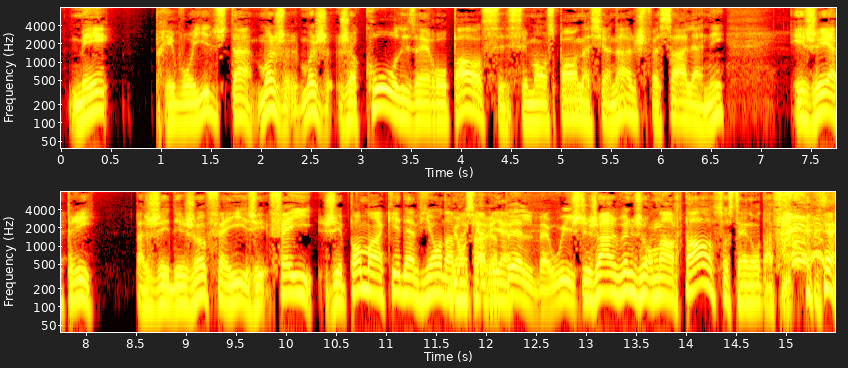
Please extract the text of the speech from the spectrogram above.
mais prévoyez du temps. Moi, moi, je cours les aéroports, c'est mon sport national, je fais ça à l'année, et j'ai appris parce que j'ai déjà failli. J'ai failli. J'ai pas manqué d'avion dans ma carrière. Rappelle, ben oui. J'ai déjà arrivé une journée en retard. Ça, c'était une autre affaire.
